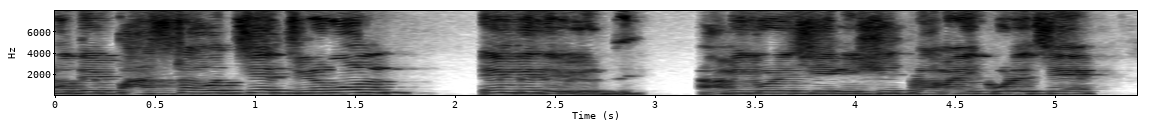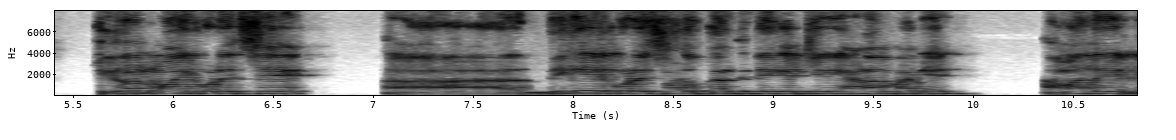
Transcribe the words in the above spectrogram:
মধ্যে পাঁচটা হচ্ছে তৃণমূল এমপিদের বিরুদ্ধে। আমি করেছি নিশীত প্রামাণিক করেছে হিরণময় করেছে আহ দিগের করে স্বরূপকান্তি দিগের যিনি আরামবাগের আমাদের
